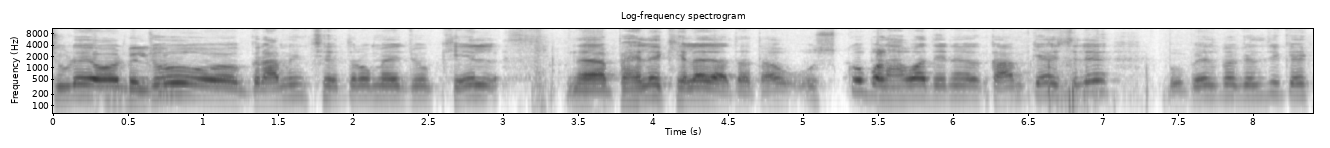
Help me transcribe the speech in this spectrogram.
जुड़े और जो ग्रामीण क्षेत्रों में जो खेल पहले खेला जाता था उसको बढ़ावा देने का काम किया। इसलिए भूपेश बघेल जी का एक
